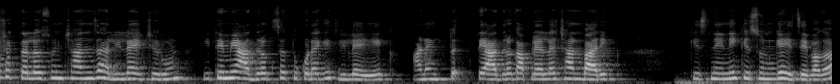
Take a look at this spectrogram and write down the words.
पाहू शकता लसूण छान झालेला आहे चिरून. इथे मी अद्रकचा तुकडा घेतलेला आहे एक. आणि ते अद्रक आपल्याला छान बारीक किसणीने किसून घ्यायचे बघा.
